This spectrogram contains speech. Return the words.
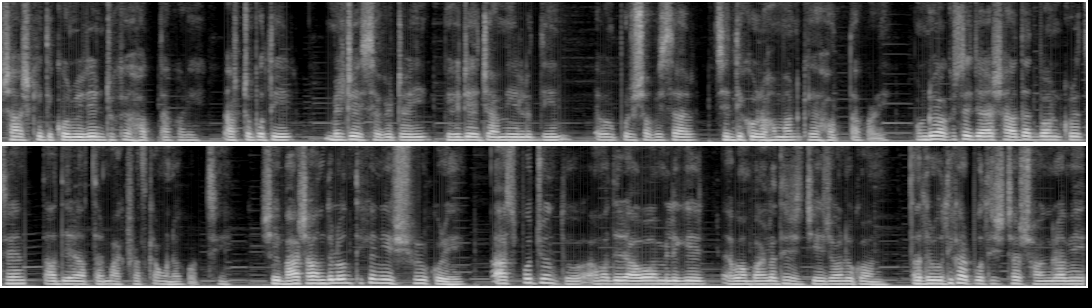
সাংস্কৃতিক কর্মী রেন্টুকে হত্যা করে। রাষ্ট্রপতির military secretary brigadier Jamil Uddin এবং পুলিশ অফিসার সিদ্দিকুর রহমানকে হত্যা করে। পনেরোই আগস্টে যারা শাহাদাত বরণ করেছেন, তাদের আত্মার মাগফাত কামনা করছি। সেই ভাষা আন্দোলন থেকে নিয়ে শুরু করে আজ পর্যন্ত আমাদের আওয়ামী লীগের এবং বাংলাদেশের যে জনগণ তাদের অধিকার প্রতিষ্ঠার সংগ্রামে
